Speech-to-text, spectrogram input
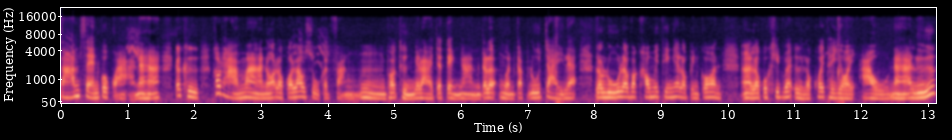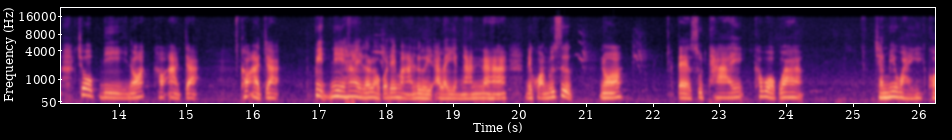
สามแสนกว่าๆนะคะก็คือเขาถามมาเนาะเราก็เล่าสู่กันฟัง อืมพอถึงเวลาจะแต่งงานก็เลยเหมือนกับรู้ใจแล้วเรารู้แล้วว่าเขาไม่ทิ้งให้เราเป็นก้อนอ่าเราก็คิดว่าเออเราค่อยทยอยเอานะคะหรือโชคดีเนาะเขาอาจจะเขาอาจจะ ปิดหนี้ให้แล้วเราก็ได้มาเลยอะไรอย่างนั้นนะคะในความรู้สึกเนาะแต่สุดท้ายเขาบอกว่า ฉันไม่ไหว ขอ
